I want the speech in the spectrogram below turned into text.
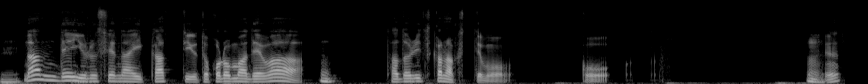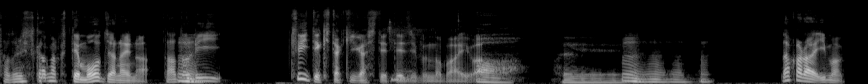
うん。なんで許せないかっていうところまではうん、たどり着かなくても、こう、うん。んたどり着かなくてもじゃないな。たどり着いてきた気がしてて、自分の場合は。ああ。へえ。うんうんうんうん。だから今、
